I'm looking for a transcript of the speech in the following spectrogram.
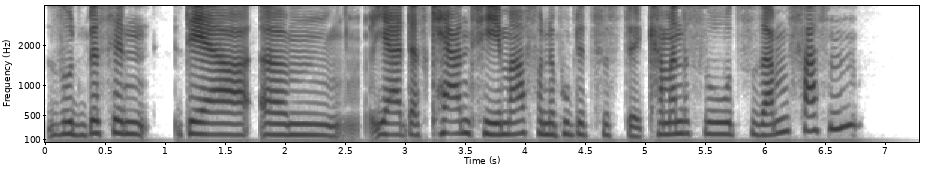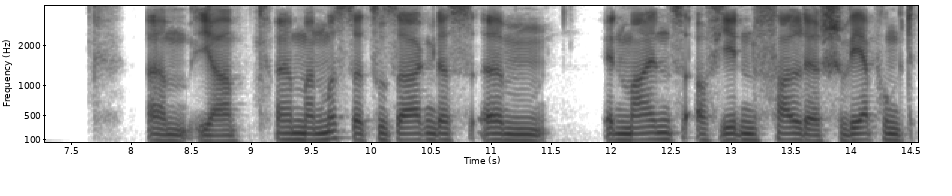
so ein bisschen der ähm, ja das Kernthema von der Publizistik. Kann man das so zusammenfassen? Ähm, ja, äh, man muss dazu sagen, dass ähm, in Mainz auf jeden Fall der Schwerpunkt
